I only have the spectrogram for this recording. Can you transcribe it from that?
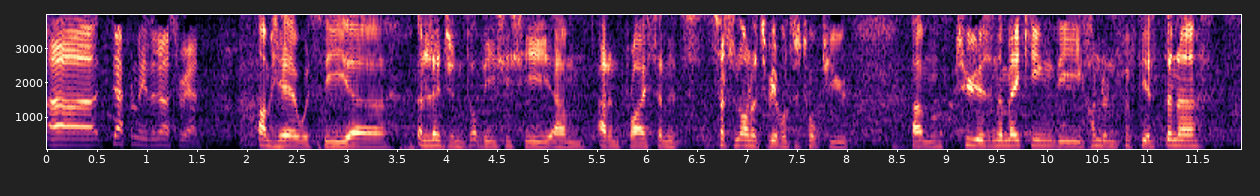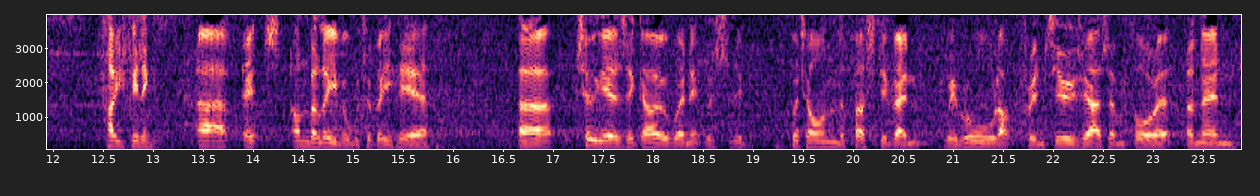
Uh, definitely the nursery end. I'm here with the uh, a legend of the ECC, um, Adam Price, and it's such an honour to be able to talk to you. Um, two years in the making, the 150th dinner. How are you feeling? Uh, it's unbelievable to be here. Uh, two years ago, when it was put on, the first event, we were all up for enthusiasm for it, and then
